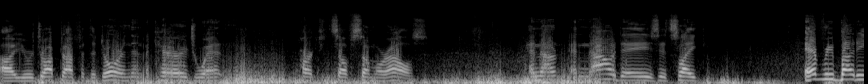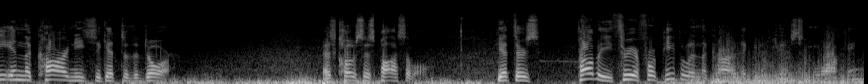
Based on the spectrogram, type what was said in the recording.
Uh, you were dropped off at the door, and then the carriage went and parked itself somewhere else. And now, and nowadays, it's like everybody in the car needs to get to the door as close as possible. Yet there's probably three or four people in the car that could use some walking.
